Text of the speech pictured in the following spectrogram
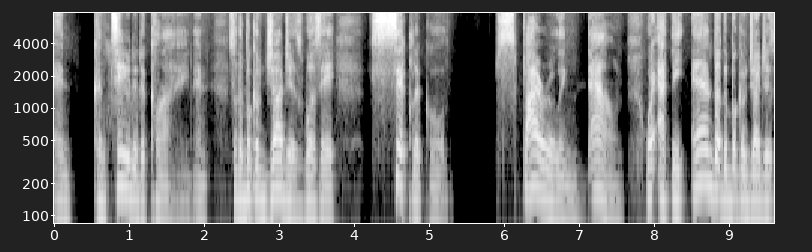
and continue to decline. And so the book of Judges was a cyclical, spiraling down, where at the end of the book of Judges,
